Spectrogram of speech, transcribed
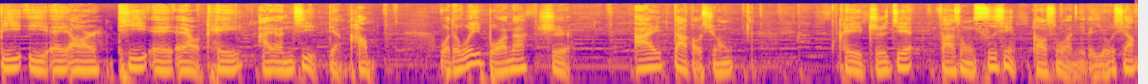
b e a r t a l k i n g 点 com。我的微博呢是 i 大狗熊，可以直接发送私信告诉我你的邮箱，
